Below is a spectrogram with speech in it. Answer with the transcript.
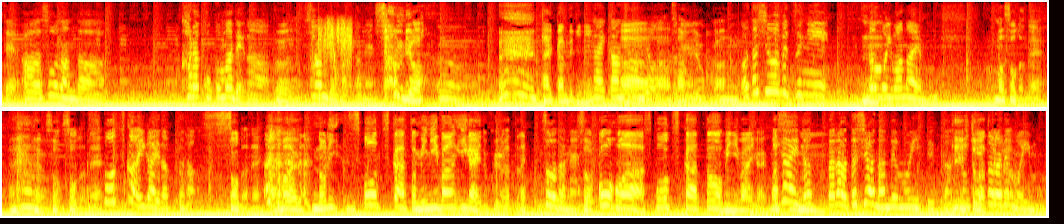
って。ああそうなんだ。からここまでがうん。3秒だったね。3秒？うん。体感的に？体感3秒だったね。あー3秒か。うん。私は別に何も言わないもん、まあそうだね。うん そう、そうだスね。ポーツカー以外だったらそうだね。あの、まあ、乗り、スポーツカーとミニバン以外の車だったね。そうだねそう、候補はスポーツカーとミニバン以外。まあ以外だったら私は何でもいいって言ったっていう人だったから軽トラでもいいもん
